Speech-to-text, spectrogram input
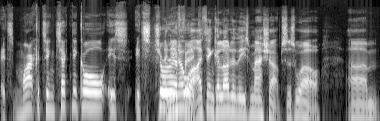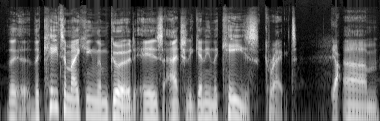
It's marketing technical. It's it's terrific. And you know what? I think a lot of these mashups as well. Um, the the key to making them good is actually getting the keys correct. yeah. um,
